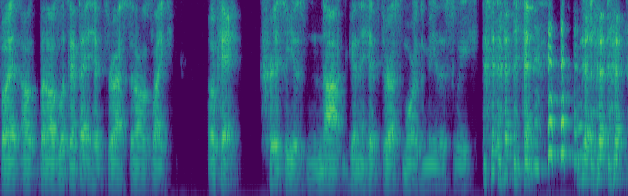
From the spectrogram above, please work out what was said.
but uh, but I was looking at that hip thrust and I was like, okay, Chrissy is not going to hip thrust more than me this week.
